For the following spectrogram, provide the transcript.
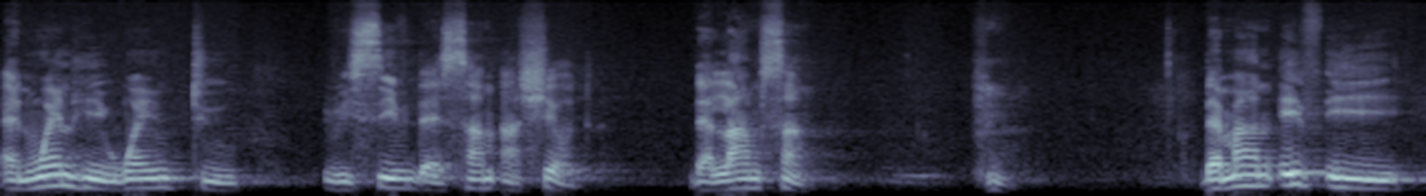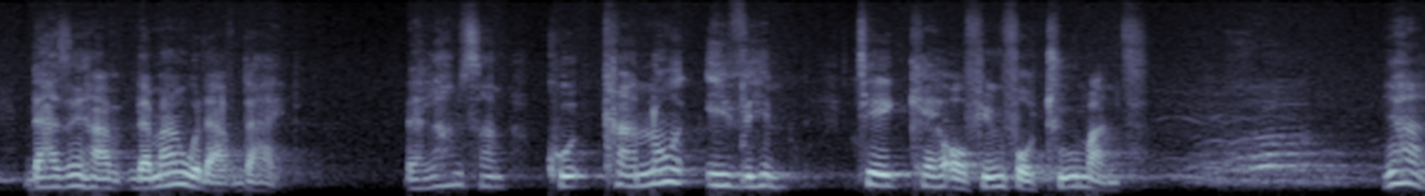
And when he went to receive the sum assured, the lump sum, hmm, the man, if he doesn't have, the man would have died. The lump sum could, cannot even take care of him for two months. Yeah.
